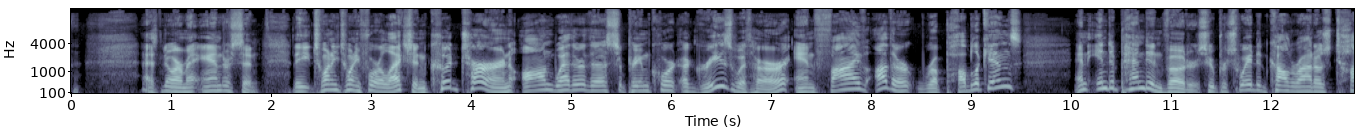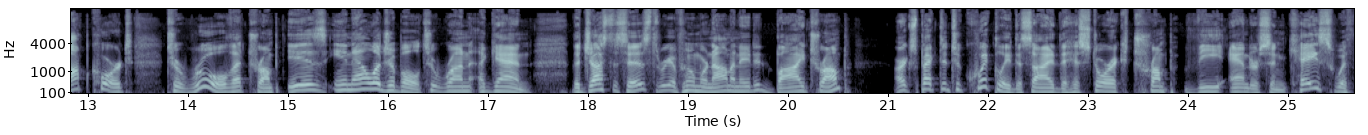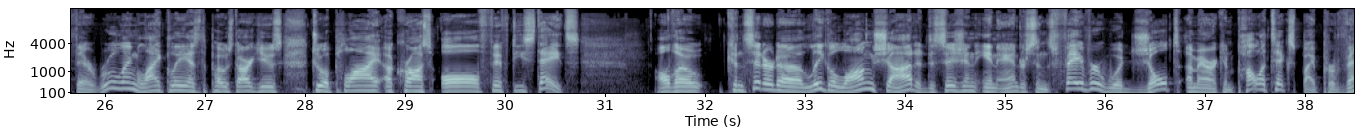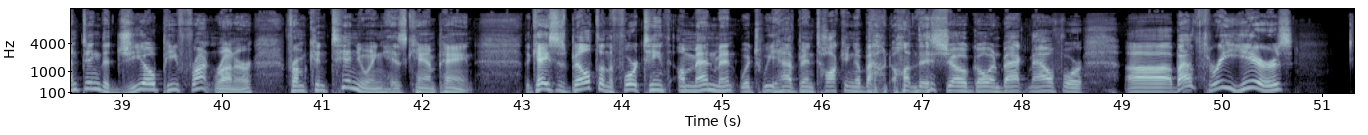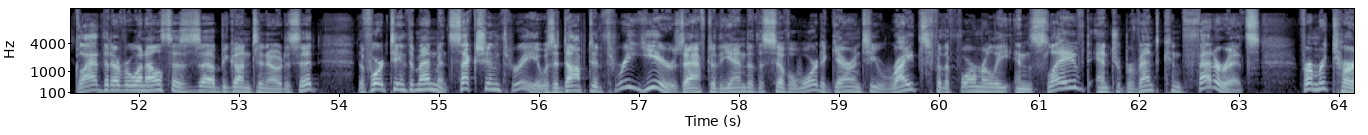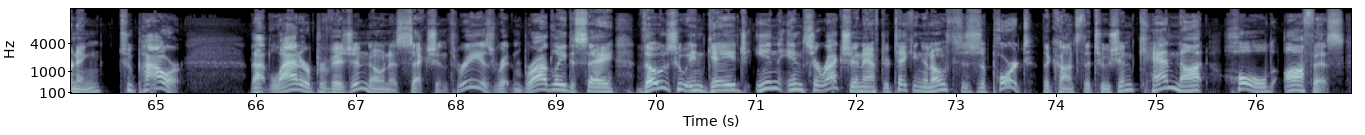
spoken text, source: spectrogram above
As Norma Anderson, the 2024 election could turn on whether the Supreme Court agrees with her and five other Republicans and independent voters who persuaded Colorado's top court to rule that Trump is ineligible to run again. The justices, three of whom were nominated by Trump, are expected to quickly decide the historic Trump v. Anderson case, with their ruling likely, as the Post argues, to apply across all 50 states. Although considered a legal long shot, a decision in Anderson's favor would jolt American politics by preventing the GOP frontrunner from continuing his campaign. The case is built on the 14th Amendment, which we have been talking about on this show going back now for uh, about three years. Glad that everyone else has uh, begun to notice it. The 14th Amendment, Section 3, it was adopted three years after the end of the Civil War to guarantee rights for the formerly enslaved and to prevent Confederates from returning to power. That latter provision, known as Section 3, is written broadly to say those who engage in insurrection after taking an oath to support the Constitution cannot hold office.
